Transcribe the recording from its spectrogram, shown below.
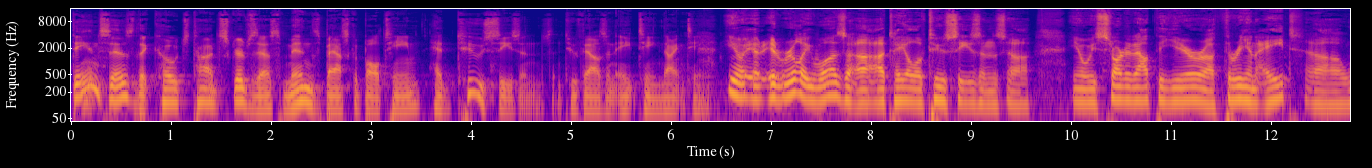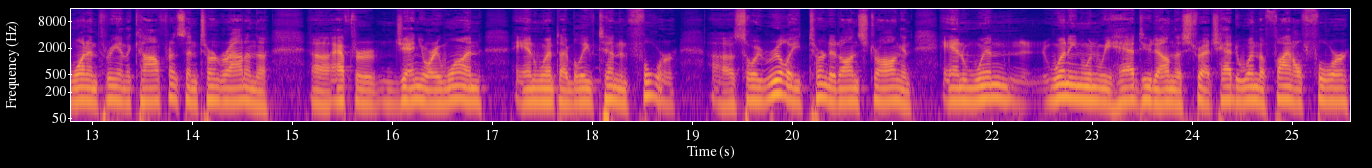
Dan says that coach Todd Scrivzes' men's basketball team had two seasons in 2018-19. You know, it, it really was a, a tale of two seasons. Uh, you know, we started out the year uh, three and eight, uh, one and three in the conference, and turned around in the uh, after January one and went, I believe, ten and four. Uh, so we really turned it on strong and and win winning when we had to down the stretch. Had to win the final four,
